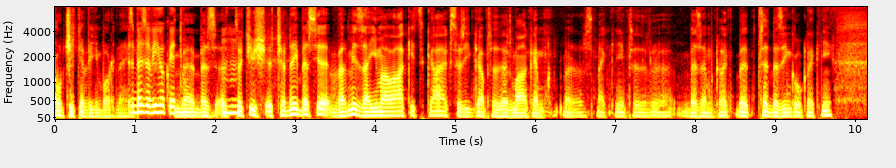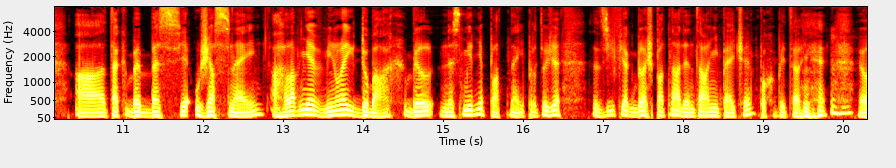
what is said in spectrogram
Určitě výborný. z bezového květu. Be, bez, Mhm. mm-hmm. Totiž černý bez je velmi zajímavá kytka, jak se říká před hermákem eh, smekni, před, eh, bezem klek, be, před bezinkou klekni. A tak be, bez je úžasný a hlavně v minulých dobách byl nesmírně platný, protože dřív, jak byla špatná dentální péče, pochopitelně, mm-hmm. jo,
